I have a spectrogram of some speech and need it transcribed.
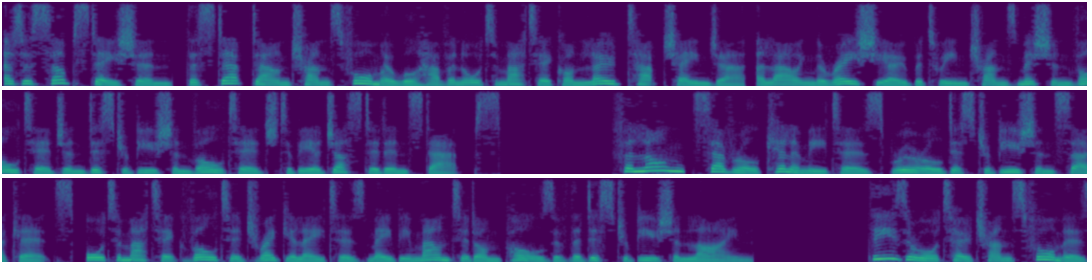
At a substation, the step-down transformer will have an automatic on-load tap changer, allowing the ratio between transmission voltage and distribution voltage to be adjusted in steps. For long several kilometers rural distribution circuits, automatic voltage regulators may be mounted on poles of the distribution line. These are auto-transformers,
